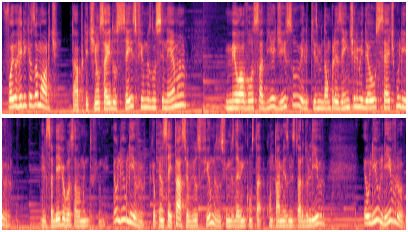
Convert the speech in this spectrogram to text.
foi o Relíquias da Morte, tá? Porque tinham saído seis filmes no cinema, meu avô sabia disso, ele quis me dar um presente, ele me deu o sétimo livro. Ele sabia que eu gostava muito do filme. Eu li o livro, porque eu pensei, tá, se eu vi os filmes, os filmes devem contar a mesma história do livro. Eu li o livro,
